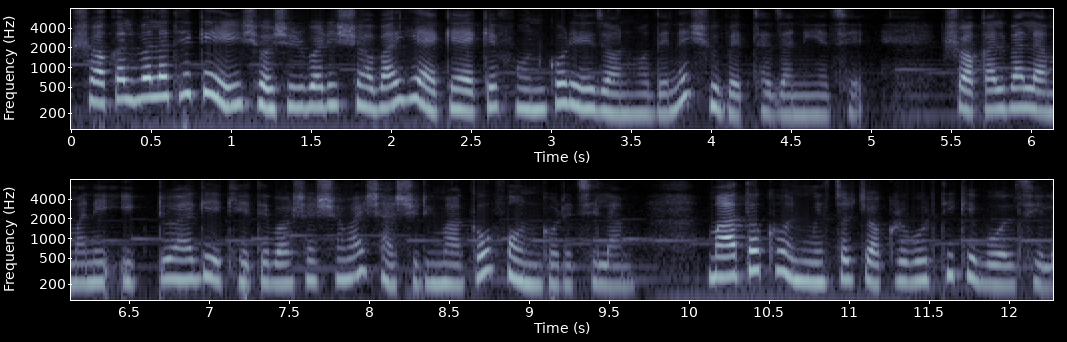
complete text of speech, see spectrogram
সকালবেলা থেকেই শ্বশুরবাড়ির সবাই একে একে ফোন করে জন্মদিনে শুভেচ্ছা জানিয়েছে। সকালবেলা মানে একটু আগে খেতে বসার সময় শাশুড়ি মাকেও ফোন করেছিলাম। মা তখন মিস্টার চক্রবর্তীকে বলছিল,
